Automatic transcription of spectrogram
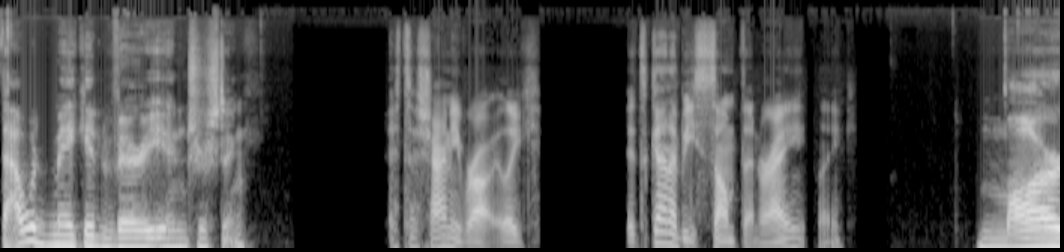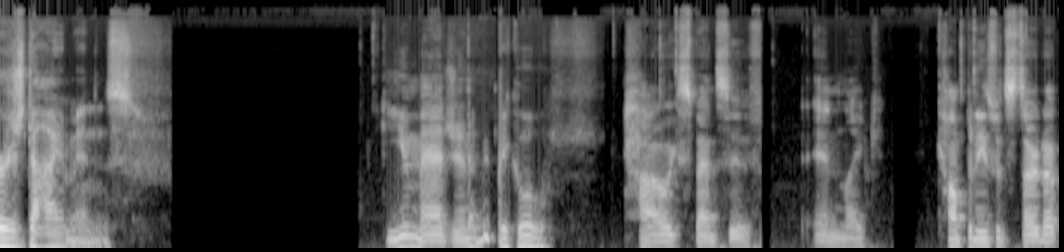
That would make it very interesting. It's a shiny rock. Like, it's gonna be something, right? Like, Mars diamonds. Can you imagine? That'd be pretty cool. how expensive and like companies would start up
